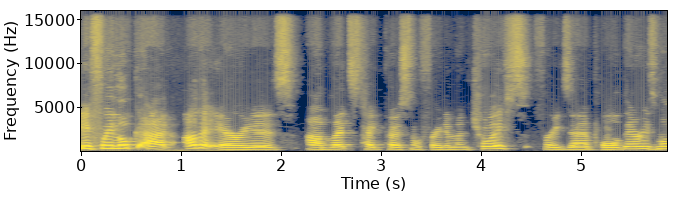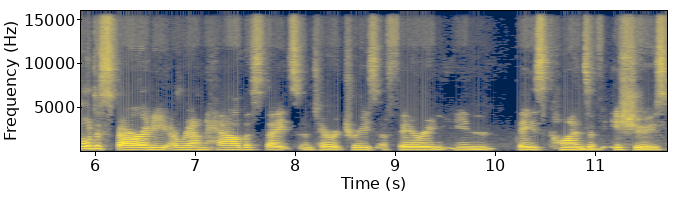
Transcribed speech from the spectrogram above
If we look at other areas, um, let's take personal freedom and choice, for example, there is more disparity around how the states and territories are faring in these kinds of issues.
